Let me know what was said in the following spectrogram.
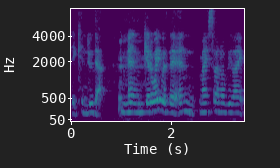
they can do that Mhm. and get away with it. And my son will be like,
